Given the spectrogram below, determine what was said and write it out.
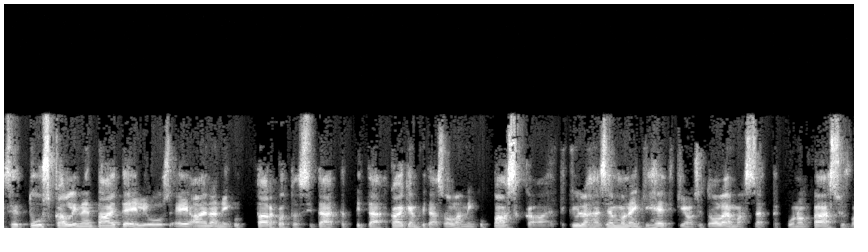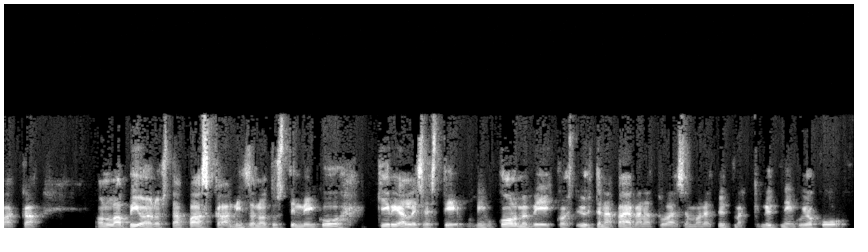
se tuskallinen taiteilijuus ei aina niin kuin tarkoita sitä, että pitää, kaiken pitäisi olla niin kuin paskaa. Että kyllähän semmoinenkin hetki on sitten olemassa, että kun on päässyt vaikka on lapioinut sitä paskaa niin sanotusti niin kuin kirjallisesti niin kuin kolme viikkoa, sitten yhtenä päivänä tulee semmoinen, että nyt, mä, nyt niin kuin joku,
